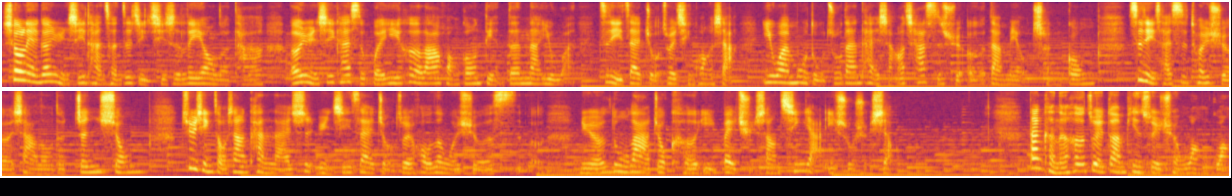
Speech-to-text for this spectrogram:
秀莲跟允熙坦诚自己其实利用了他，而允熙开始回忆赫拉皇宫点灯那一晚，自己在酒醉情况下意外目睹朱丹泰想要掐死雪儿，但没有成功，自己才是推雪儿下楼的真凶。剧情走向看来是允熙在酒醉后认为雪儿死了，女儿露娜就可以被取上清雅艺术学校。但可能喝醉断片，所以全忘光。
